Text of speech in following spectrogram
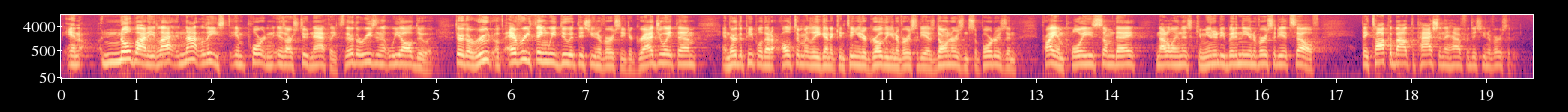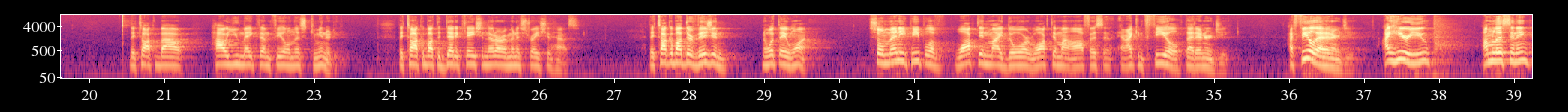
and nobody, not least important, is our student athletes. They're the reason that we all do it. They're the root of everything we do at this university to graduate them, and they're the people that are ultimately going to continue to grow the university as donors and supporters and probably employees someday, not only in this community, but in the university itself. They talk about the passion they have for this university. They talk about how you make them feel in this community. They talk about the dedication that our administration has. They talk about their vision and what they want. So many people have walked in my door and walked in my office, and, and I can feel that energy. I feel that energy. I hear you. I'm listening.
